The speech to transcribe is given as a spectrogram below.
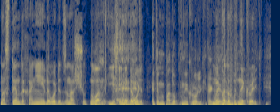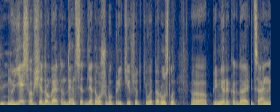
на стендах, они доводят за наш счет. Ну ладно, если не Э, доводят... э, Это мы подопытные кролики такие. Мы подопытные кролики. Но есть вообще другая тенденция для того, чтобы прийти все-таки в это русло. э, примеры, когда специально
